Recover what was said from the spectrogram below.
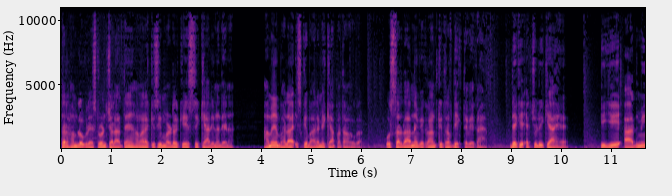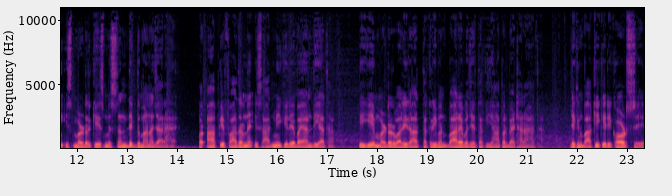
सर हम लोग रेस्टोरेंट चलाते हैं, हमारा किसी मर्डर केस से क्या लेना देना? हमें भला इसके बारे में क्या पता होगा? उस सरदार ने विक्रांत की तरफ़ देखते हुए कहा, देखिए एक्चुअली क्या है कि ये आदमी इस मर्डर केस में संदिग्ध माना जा रहा है और आपके फादर ने इस आदमी के लिए बयान दिया था कि ये मर्डर वाली रात तकरीबन 12 बजे तक यहाँ पर बैठा रहा था। लेकिन बाकी के रिकॉर्ड से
